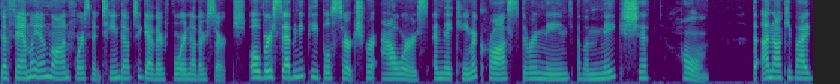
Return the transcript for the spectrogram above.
The family and law enforcement teamed up together for another search. Over 70 people searched for hours and they came across the remains of a makeshift home, the unoccupied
